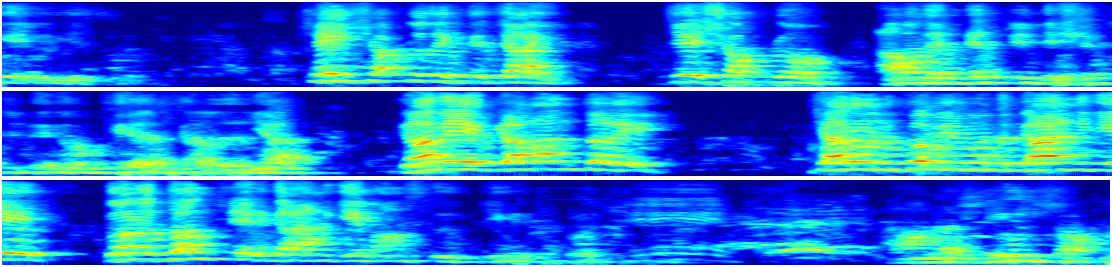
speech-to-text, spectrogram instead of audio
গেয়ে সেই স্বপ্ন দেখতে চাই, যে স্বপ্ন আমাদের নেত্রী জিয়া গ্রামে গ্রামান্তরে চারণ কবির মতো গান গিয়ে, গণতন্ত্রের গান গিয়ে মানুষকে উজ্জীবিত আমরা সেই স্বপ্ন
